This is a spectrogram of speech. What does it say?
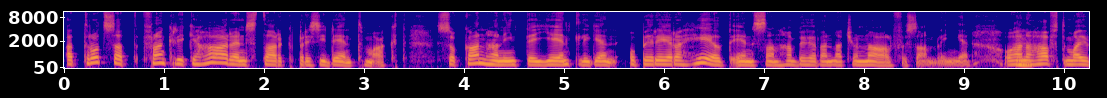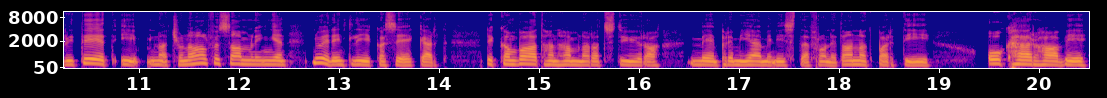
att trots att Frankrike har en stark presidentmakt så kan han inte egentligen operera helt ensam. Han behöver nationalförsamlingen. Och han mm. har haft majoritet i nationalförsamlingen. Nu är det inte lika säkert det kan vara att han hamnar att styra med en premiärminister från ett annat parti. Och här har vi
